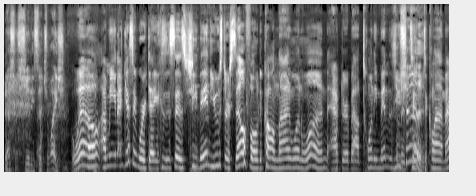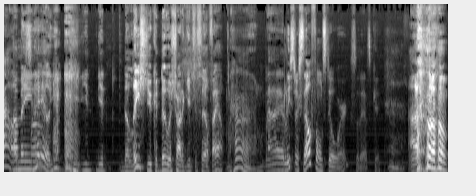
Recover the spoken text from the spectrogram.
That's a shitty situation. Well, I mean, I guess it worked out because it says she then used her cell phone to call nine one one after about twenty minutes You should. to climb out. I mean, So- hell, you, you, you, the least you could do is try to get yourself out. Huh. Uh, at least her cell phone still works, so that's good. Mm. Um,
